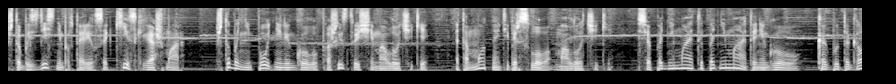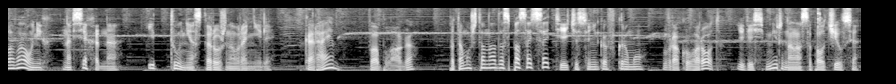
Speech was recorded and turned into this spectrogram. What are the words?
чтобы здесь не повторился киевский кошмар. Чтобы не подняли голову фашистующие молодчики. Это модное теперь слово «молодчики». Все поднимает и поднимает они голову, как будто голова у них на всех одна. И ту неосторожно уронили. Караем? Во благо. Потому что надо спасать соотечественников в Крыму. Враг у ворот, и весь мир на нас ополчился.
